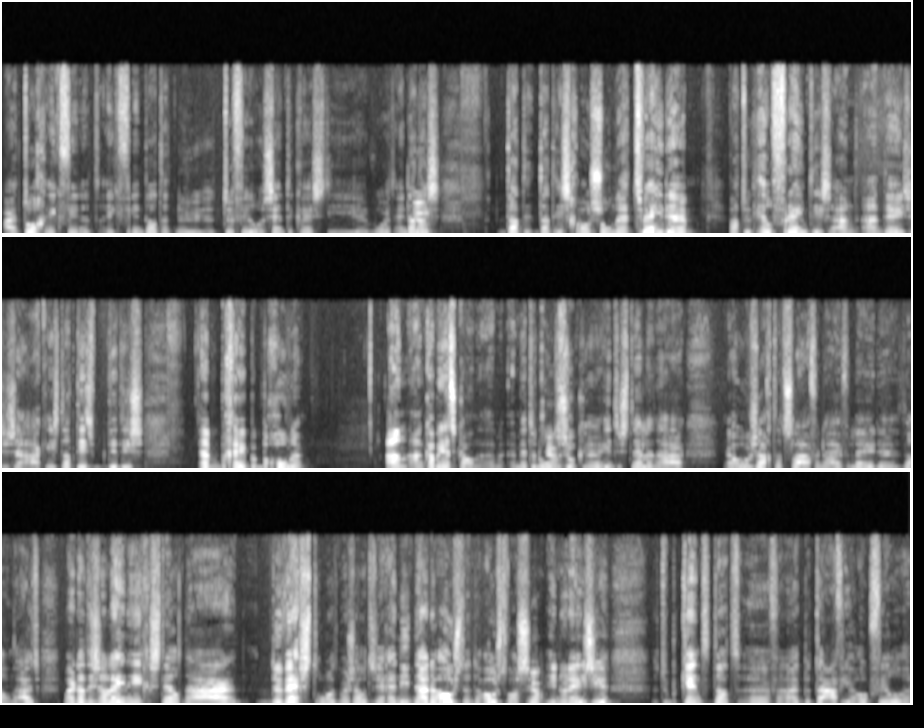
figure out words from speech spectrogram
Maar toch, ik vind, het, ik vind dat het nu te veel een centenkwestie wordt. En dat, Ja. is, dat, dat is gewoon zonde. Het tweede, wat natuurlijk heel vreemd is aan, aan deze zaak, is dat dit, dit is, heb ik begrepen, begonnen aan, aan kabinetskant eh, met een onderzoek eh, in te stellen naar ja, hoe zag dat slavernijverleden dan uit. Maar dat is alleen ingesteld naar de West, om het maar zo te zeggen, en niet naar de Oost. En de Oost was Ja. Indonesië. Het is natuurlijk bekend dat eh, vanuit Batavia ook veel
